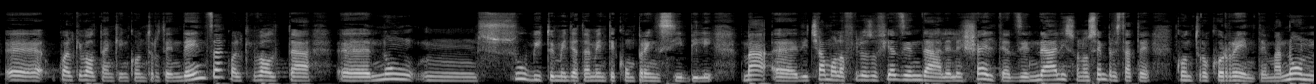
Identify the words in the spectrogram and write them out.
eh, qualche volta anche in controtendenza, qualche volta eh, non mh, mm, subito immediatamente comprensibili, ma eh, diciamo la filosofia aziendale, le scelte aziendali sono sempre state controcorrente, ma non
